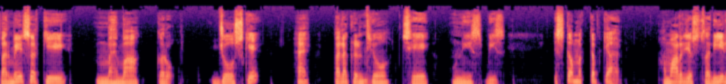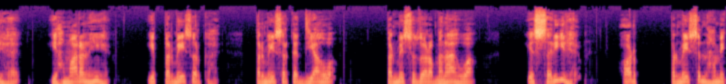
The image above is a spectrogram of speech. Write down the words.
परमेश्वर की महिमा करो, जो उसके हैं। पहला ग्रंथियों छ, उन्नीस, बीस। इसका मतलब क्या है? हमारा जो शरीर है, ये हमारा नहीं है। ये परमेश्वर का है। परमेश्वर का दिया हुआ, परमेश्वर द्वारा बनाया हुआ ये शरीर है और परमेश्वर ने हमें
